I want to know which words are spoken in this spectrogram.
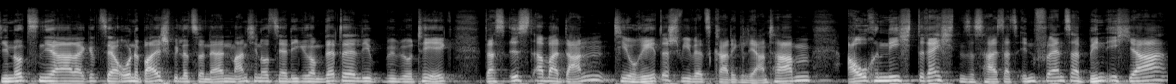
Die nutzen ja, da gibt's ja ohne Beispiele zu nennen, manche nutzen ja die komplette Bibliothek. Das ist aber dann theoretisch, wie wir jetzt gerade gelernt haben, auch nicht rechtens. Das heißt, als Influencer bin ich ja,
